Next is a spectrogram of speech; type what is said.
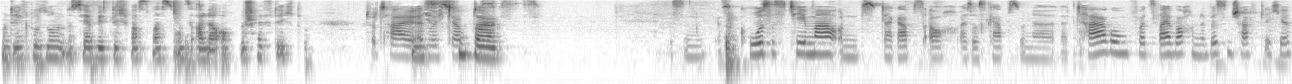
Und Inklusion ist ja wirklich was, was uns alle auch beschäftigt. Total. Also ich glaube, das ist, ist, ein, ist ein großes Thema und da gab es auch, also es gab so eine Tagung vor zwei Wochen, eine wissenschaftliche.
